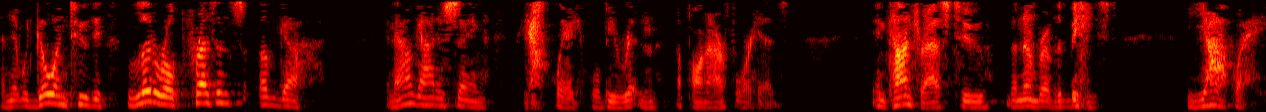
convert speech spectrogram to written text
and that would go into the literal presence of God. And now God is saying, Yahweh will be written upon our foreheads. In contrast to the number of the beast, Yahweh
